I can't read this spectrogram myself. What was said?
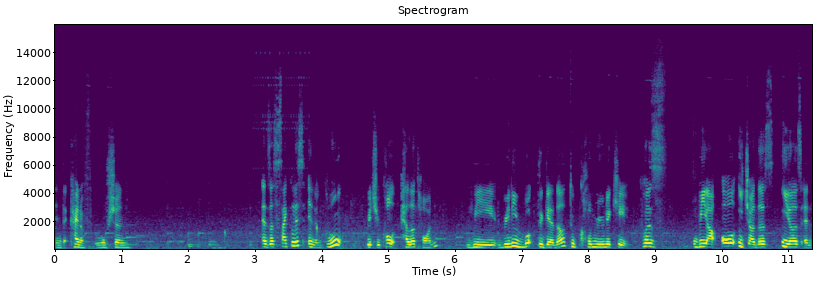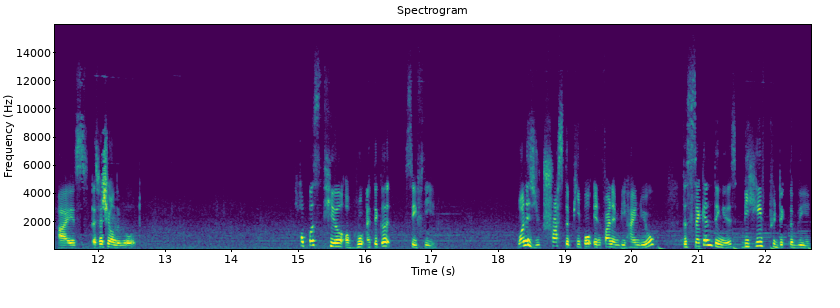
in that kind of motion. As a cyclist in a group, which you call a peloton, we really work together to communicate because we are all each other's ears and eyes, especially on the road topmost tier of road etiquette, safety. One is you trust the people in front and behind you. The second thing is behave predictably.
